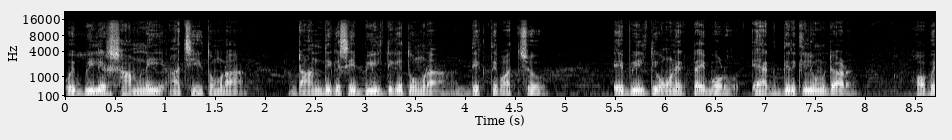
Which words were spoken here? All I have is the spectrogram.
ওই বিলের সামনেই আছি। তোমরা ডান দিকে সেই বিলটিকে তোমরা দেখতে পাচ্ছ, এই বিলটি অনেকটাই বড়। এক দেড় কিলোমিটার হবে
